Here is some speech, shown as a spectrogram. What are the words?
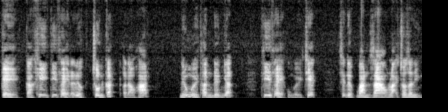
Kể cả khi thi thể đã được chôn cất ở đảo Hát, nếu người thân đến nhận, thi thể của người chết sẽ được bàn giao lại cho gia đình.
